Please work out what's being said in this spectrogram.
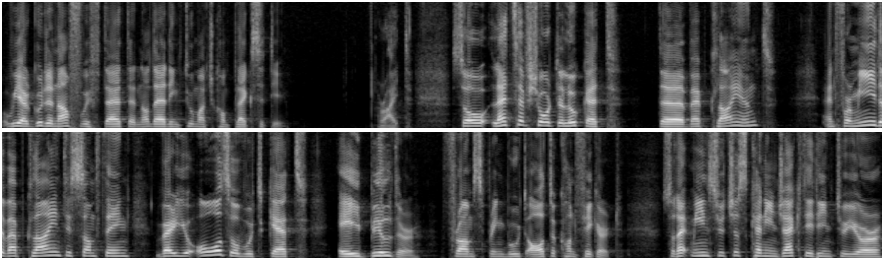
we are good enough with that and not adding too much complexity. Right. So let's have short a look at the web client. And for me, the web client is something where you also would get a builder from Spring Boot auto-configured. So that means you just can inject it into your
